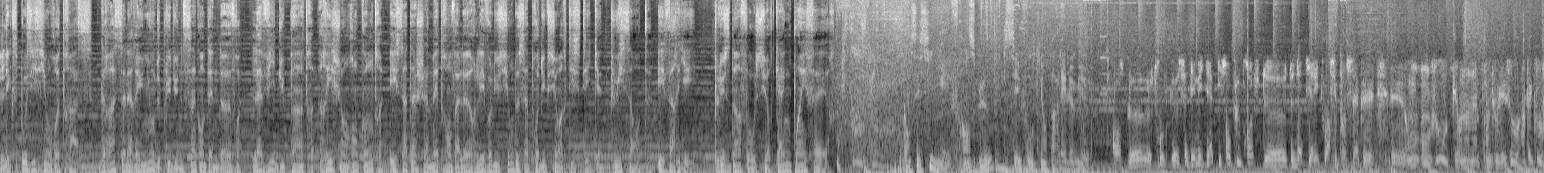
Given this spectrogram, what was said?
L'exposition retrace, grâce à la réunion de plus d'une cinquantaine d'œuvres, la vie du peintre riche en rencontres et s'attache à mettre en valeur l'évolution de sa production artistique, puissante et variée. Plus d'infos sur cagne.fr. Quand c'est signé France Bleu, c'est vous qui en parlez le mieux. France Bleu, je trouve que c'est des médias qui sont plus proches de, de notre territoire. C'est pour ça que euh, on, on joue et on en apprend tous les jours avec vous.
